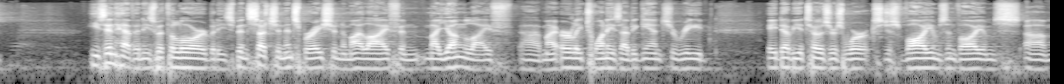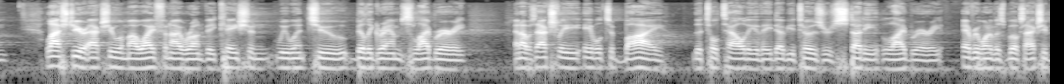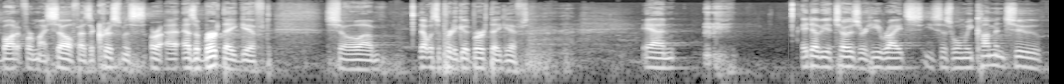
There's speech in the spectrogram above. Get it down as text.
he's in heaven, he's with the Lord, but he's been such an inspiration to my life and my young life. Uh, my early 20s, I began to read A.W. Tozer's works, just volumes and volumes. Um, last year, actually, when my wife and I were on vacation, we went to Billy Graham's library, and I was actually able to buy the totality of A.W. Tozer's study library, every one of his books. I actually bought it for myself as a Christmas or as a birthday gift. So um, that was a pretty good birthday gift. And A.W. Tozer, he writes, he says, when we come into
